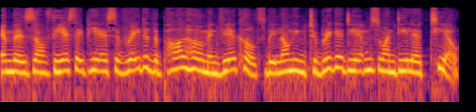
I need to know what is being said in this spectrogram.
Members of the SAPS have raided the Paarl home and vehicles belonging to Brigadier Mzwandile Tiyo.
